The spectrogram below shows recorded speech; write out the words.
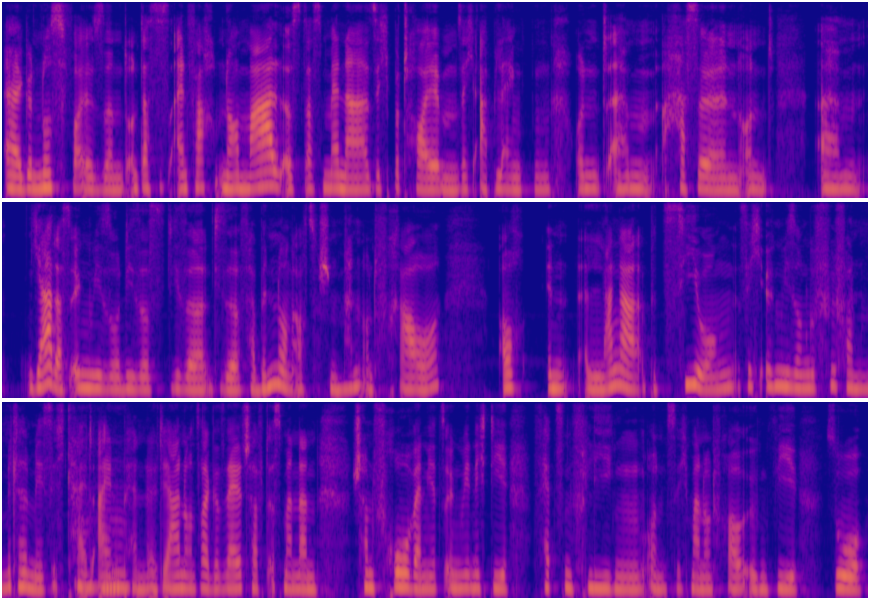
äh, genussvoll sind und dass es einfach normal ist, dass Männer sich betäuben, sich ablenken und ähm, hasseln und ähm, ja, dass irgendwie so dieses, diese, diese Verbindung auch zwischen Mann und Frau auch in langer Beziehung sich irgendwie so ein Gefühl von Mittelmäßigkeit mhm. einpendelt. Ja, in unserer Gesellschaft ist man dann schon froh, wenn jetzt irgendwie nicht die Fetzen fliegen und sich Mann und Frau irgendwie so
